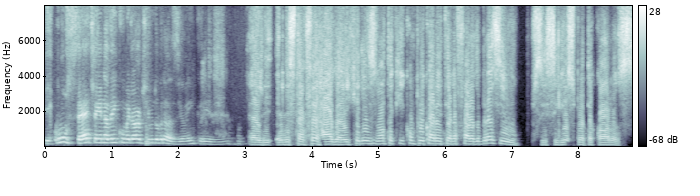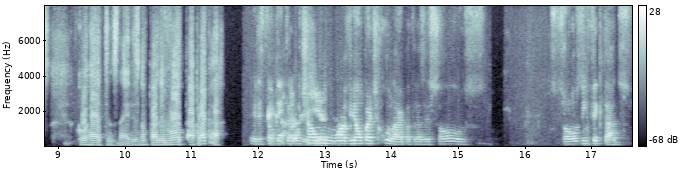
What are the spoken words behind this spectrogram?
E com o 7 ainda vem com o melhor time do Brasil, é incrível. Né? Ele- eles estão ferrados aí que eles vão ter que cumprir quarentena fora do Brasil, se seguir os protocolos corretos, né? Eles não podem voltar para cá. Eles estão tentando achar um, um avião particular para trazer só os só os infectados.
